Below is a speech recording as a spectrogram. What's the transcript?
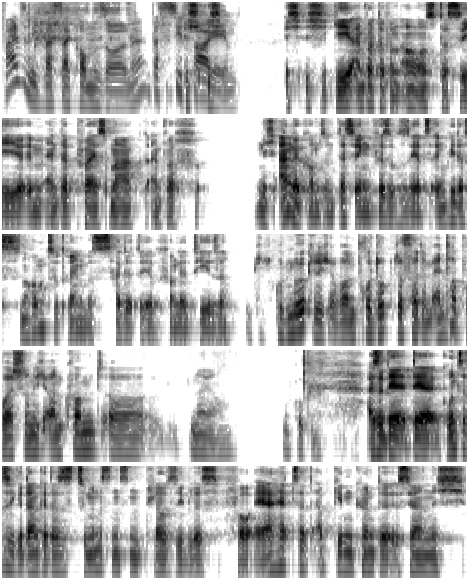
weiß ich nicht, was da kommen soll, ne? Das ist die Ich- Frage ich- eben. Ich, ich gehe einfach davon aus, dass sie im Enterprise-Markt einfach nicht angekommen sind. Deswegen versuchen sie jetzt irgendwie das noch umzudrehen. Was haltet ihr von der These? Gut möglich, aber ein Produkt, das halt im Enterprise schon nicht ankommt, äh, naja, mal gucken. Also der, der grundsätzliche Gedanke, dass es zumindest ein plausibles VR-Headset abgeben könnte, ist ja nicht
